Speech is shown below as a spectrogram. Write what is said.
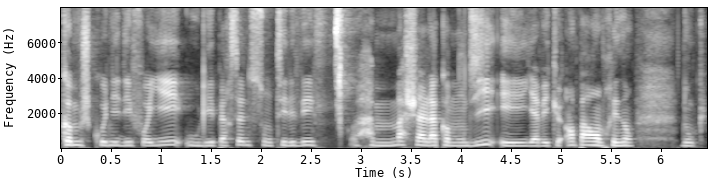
comme je connais des foyers où les personnes sont élevées, ah, machallah comme on dit, et il y avait qu'un parent présent. Donc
